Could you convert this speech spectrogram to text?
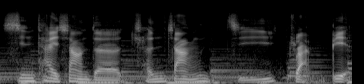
心态上的成长及转变。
